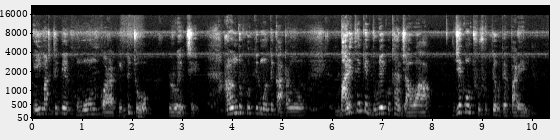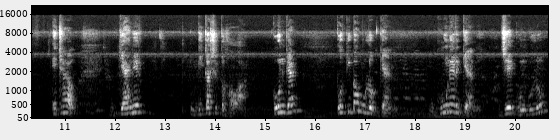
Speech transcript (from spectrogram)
এই মাসটিতে ভ্রমণ করার কিন্তু যোগ রয়েছে। আনন্দ ফুর্তির মধ্যে কাটানো বাড়ি থেকে দূরে কোথাও যাওয়া, যে কোনো সুসূত্রে হতে পারে। এছাড়াও, জ্ঞানের বিকাশিত হওয়া। কোন জ্ঞান? প্রতিভামূলক জ্ঞান। গুণের জ্ঞান। যে গুণগুলো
